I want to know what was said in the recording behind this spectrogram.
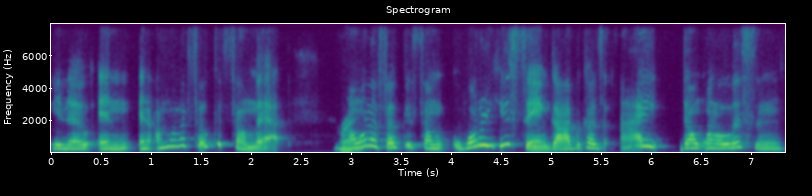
you know and and i want to focus on that right. i want to focus on what are you saying god because i don't want to listen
